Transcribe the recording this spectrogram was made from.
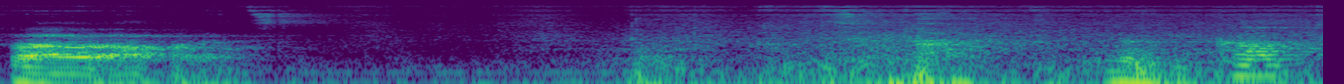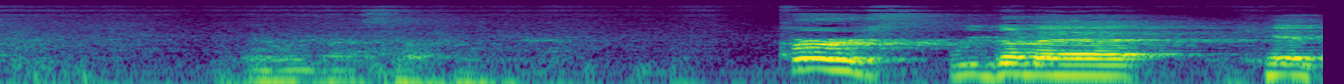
for our opponents. First, we're gonna hit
